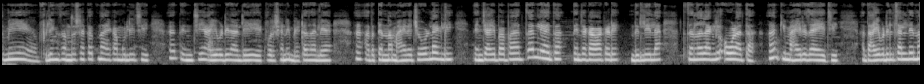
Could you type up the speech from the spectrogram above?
तुम्ही फिलिंग समजू शकत नाही का मुलीची? हं, त्यांची आई वडील आले एक वर्षाने भेटा झाल्या. हं, आता त्यांना माहेराची ओढ लागली. त्यांचे आई बाबा चालले आता त्यांच्या गावाकडे दिल्लीला. त्यांना लागली ओढ आता हां की माहेरी जायची. आता आई वडील चालले ना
